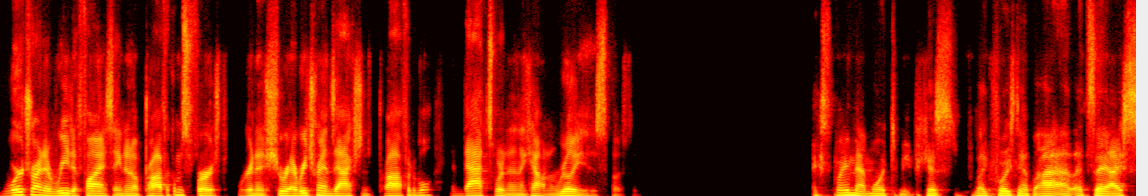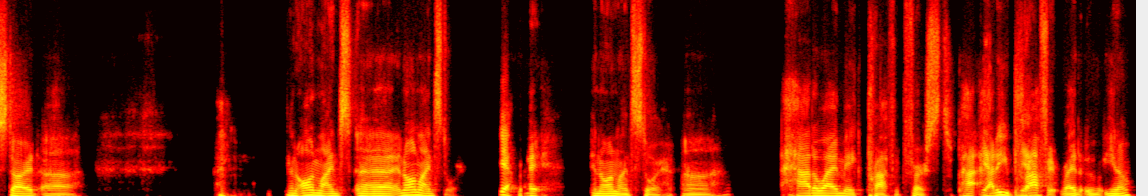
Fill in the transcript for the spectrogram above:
We're trying to redefine saying, no, no, profit comes first. We're going to ensure every transaction is profitable. And that's what an accountant really is supposed to do. Explain that more to me because, like, for example, I, let's say I start uh, an online uh, an online store. Yeah. right. An online store. Uh, how do I make profit first? How, Yeah, how do you yeah. profit? Right. You know.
